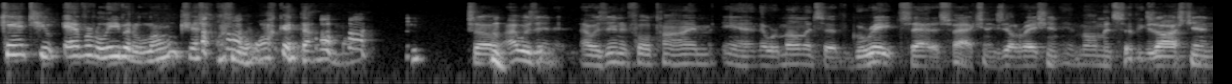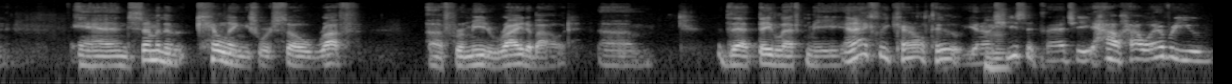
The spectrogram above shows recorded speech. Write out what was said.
"Can't you ever leave it alone just when we're walking down the mall?" So I was in it. I was in it full time, and there were moments of great satisfaction, exhilaration, and moments of exhaustion. And some of the killings were so rough uh, for me to write about um, that they left me, and actually Caril too. You know, mm-hmm. she's a tragedy. How, however you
